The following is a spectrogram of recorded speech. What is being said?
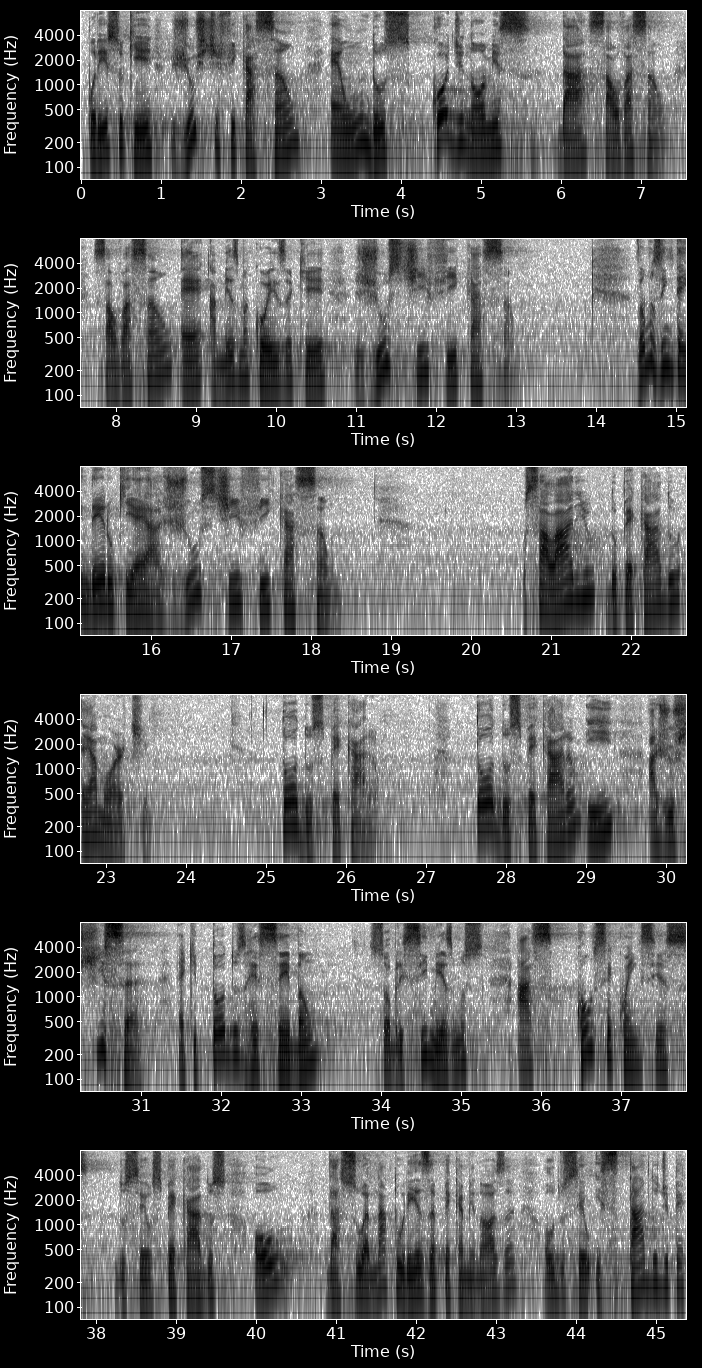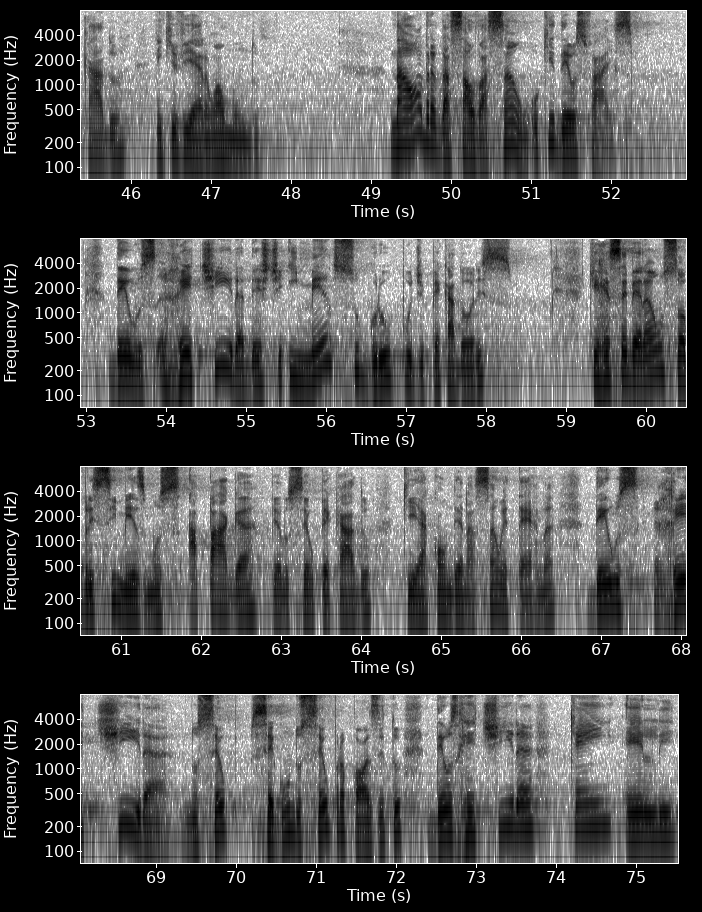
Por isso que justificação é um dos codinomes da salvação. Salvação é a mesma coisa que justificação. Vamos entender o que é a justificação. O salário do pecado é a morte. Todos pecaram. Todos pecaram e a justiça é que todos recebam sobre si mesmos as consequências dos seus pecados ou da sua natureza pecaminosa ou do seu estado de pecado em que vieram ao mundo. Na obra da salvação, o que Deus faz? Deus retira deste imenso grupo de pecadores que receberão sobre si mesmos a paga pelo seu pecado, que é a condenação eterna, Deus retira no seu segundo o seu propósito, Deus retira quem ele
